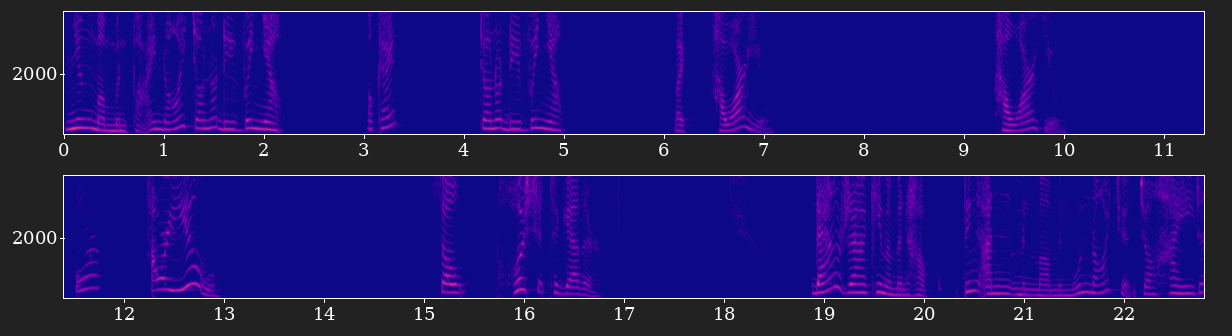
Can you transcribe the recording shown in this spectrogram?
nhưng mà mình phải nói cho nó đi với nhau. ok Cho nó đi với nhau. Like, how are you? How are you? Or, how are you? So push it together. Đáng ra khi mà mình học tiếng Anh mình mà mình muốn nói chuyện cho hay đó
